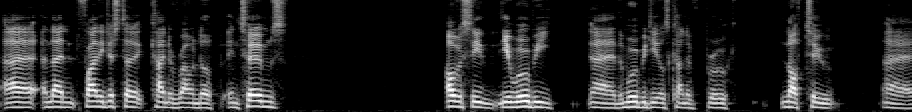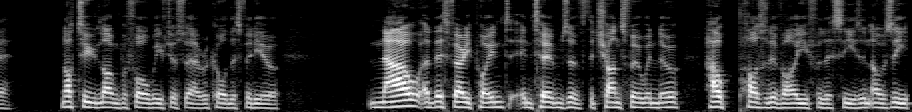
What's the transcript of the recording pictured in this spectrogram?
Uh, and then finally, just to kind of round up, in terms, obviously the Iwobi, uh, the Iwobi deals kind of broke not too, uh, not too long before we've just uh, recorded this video. Now, at this very point, in terms of the transfer window, how positive are you for this season? Obviously,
